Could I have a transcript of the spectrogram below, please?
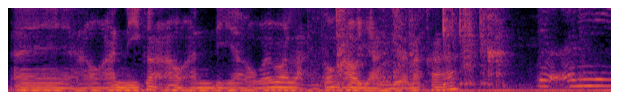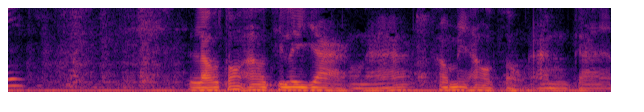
เออเอาอันนี้ก็เอาอันเดียวไว้วันหลังต้องเอาอย่างเดียวนะคะ เดี๋ยวอันนี้ เราต้องเอาทีละอย่างนะ เขาไม่เอาสองอันกัน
